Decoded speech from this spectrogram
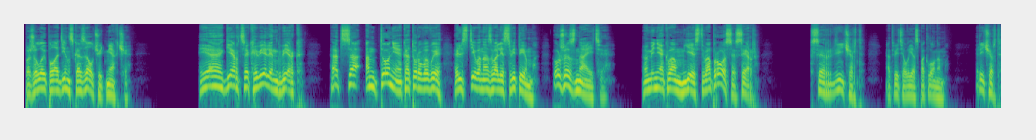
Пожилой паладин сказал чуть мягче. «Я герцог Веллингберг, отца Антония, которого вы льстиво назвали святым, уже знаете. У меня к вам есть вопросы, сэр». «Сэр Ричард», — ответил я с поклоном. «Ричард,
